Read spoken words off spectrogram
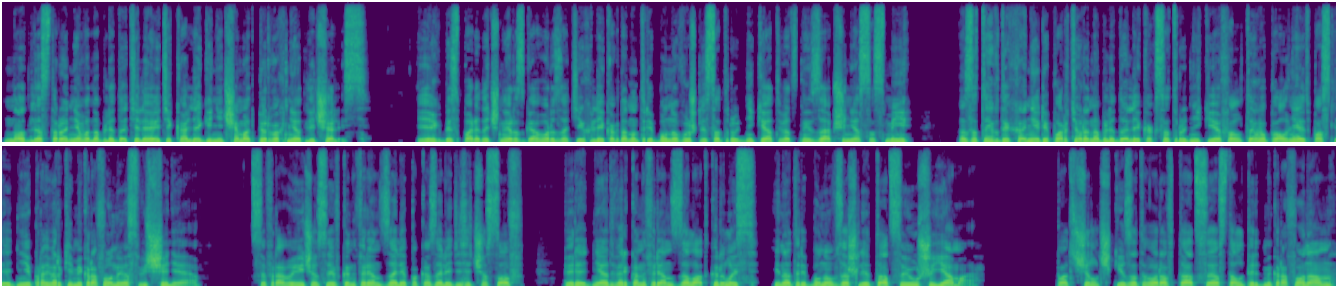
но для стороннего наблюдателя эти коллеги ничем от первых не отличались. Их беспорядочные разговоры затихли, когда на трибуну вышли сотрудники, ответственные за общение со СМИ. Затаив дыхание, репортеры наблюдали, как сотрудники ФЛТ выполняют последние проверки микрофона и освещения. Цифровые часы в конференц-зале показали 10 часов, передняя дверь конференц-зала открылась, и на трибуну взошли Тацу и Ушияма. Под щелчки затворов Тация встал перед микрофоном,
